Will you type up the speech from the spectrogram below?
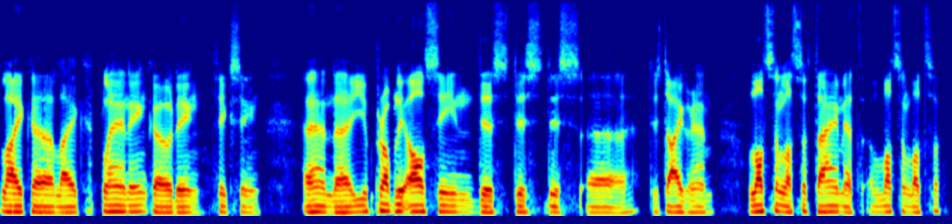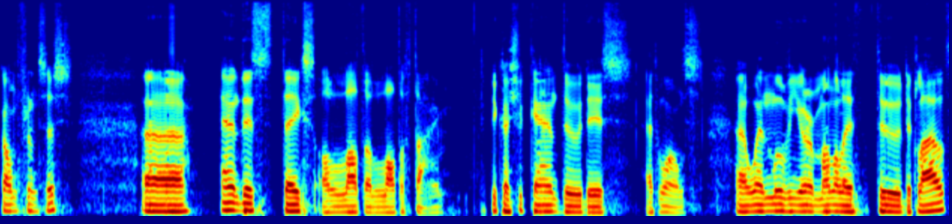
like like planning, coding, fixing, and you've probably all seen this this this this diagram lots and lots of time at lots and lots of conferences. Uh, and this takes a lot, a lot of time because you can't do this at once. Uh, when moving your monolith to the cloud,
